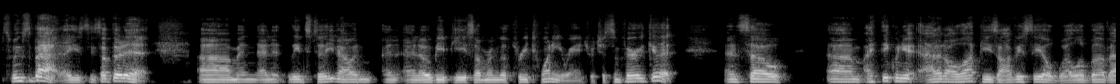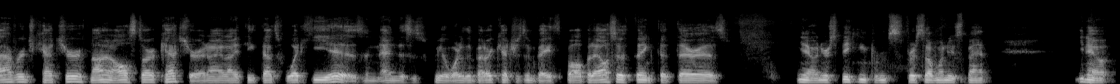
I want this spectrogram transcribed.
swings the bat, he's, he's up there to hit, um, and and it leads to you know an, an, an OBP somewhere in the 320 range, which isn't very good. And so um, I think when you add it all up, he's obviously a well above average catcher, if not an all star catcher. And I, I, think that's what he is. And, and this is you know, one of the better catchers in baseball. But I also think that there is, you know, and you're speaking from for someone who spent, you know,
